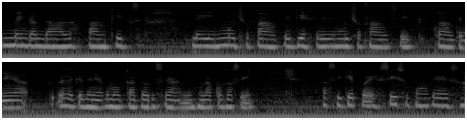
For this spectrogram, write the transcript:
Me encantaban los fanfics. Leí mucho fanfic y escribí mucho fanfic cuando tenía, desde que tenía como 14 años, una cosa así. Así que pues sí, supongo que eso.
